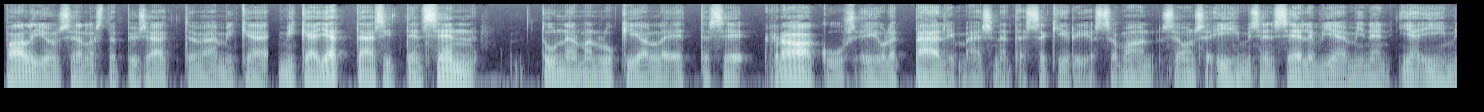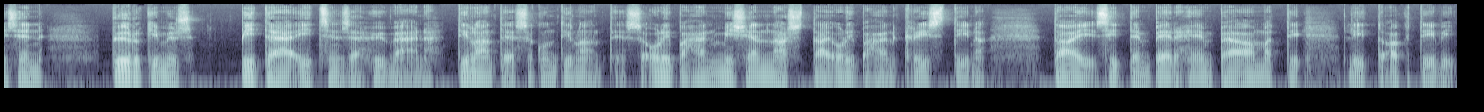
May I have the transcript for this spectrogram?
paljon sellaista pysäyttävää, mikä, mikä jättää sitten sen tunnelman lukijalle, että se raakuus ei ole päällimmäisenä tässä kirjassa, vaan se on se ihmisen selviäminen ja ihmisen pyrkimys pitää itsensä hyvänä tilanteessa kuin tilanteessa. Olipa hän Michel Nash tai olipa hän Kristiina tai sitten perheenpää ammattiliittoaktiivi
